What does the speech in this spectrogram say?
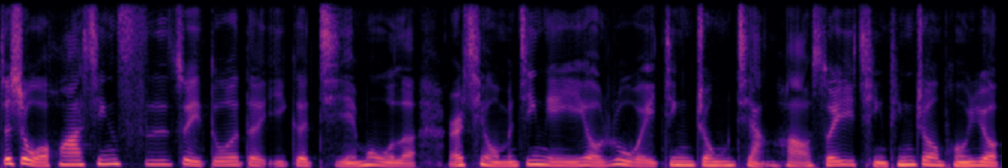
这是我花心思最多的一个节目了，而且我们今年也有入围金钟奖哈，所以请听众朋友，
